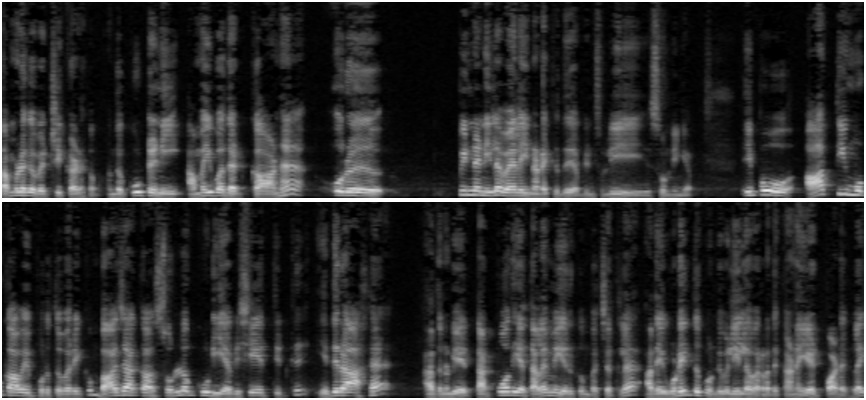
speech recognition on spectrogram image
தமிழக வெற்றி கழகம் அந்த கூட்டணி அமைவதற்கான ஒரு பின்னணியில வேலை நடக்குது அப்படின்னு சொல்லி சொன்னீங்க. இப்போ அதிமுகவை பொறுத்த வரைக்கும் பாஜக சொல்லக்கூடிய விஷயத்திற்கு எதிராக அதனுடைய தற்போதைய தலைமை இருக்கும் பட்சத்துல அதை உடைத்து கொண்டு வெளியில வர்றதுக்கான ஏற்பாடுகளை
